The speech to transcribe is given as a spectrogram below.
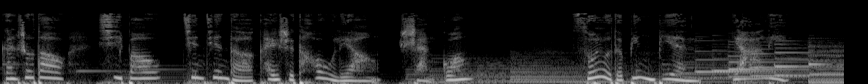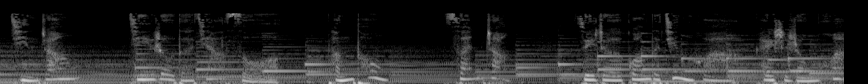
感受到细胞渐渐的开始透亮、闪光，所有的病变、压力、紧张、肌肉的枷锁、疼痛、酸胀，随着光的净化开始融化，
